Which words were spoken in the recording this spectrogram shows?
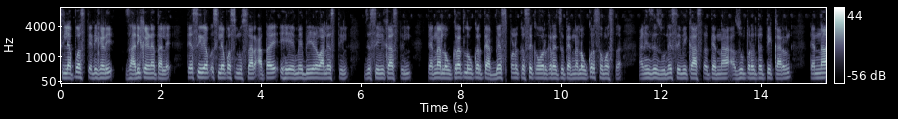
सिलॅबस त्या ठिकाणी जारी करण्यात आले. त्या सिले सिलॅबसनुसार आता हे एम ए बी एडवाले असतील जे सेविका असतील त्यांना लवकरात लवकर ते अभ्यास पण कसे कवर करायचं त्यांना लवकर समजतं. आणि जे जुने सेविका असतात त्यांना अजूनपर्यंत ते कारण त्यांना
